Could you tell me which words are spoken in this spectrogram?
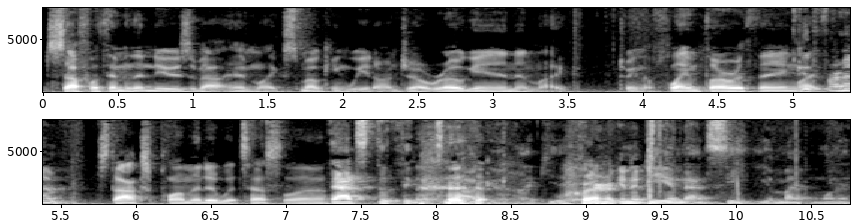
stuff with him in the news about him, like, smoking weed on Joe Rogan and, like, doing the flamethrower thing. Good like, for him. stocks plummeted with Tesla. That's the thing that's not good. Like if Right. you're going to be in that seat, you might want to.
